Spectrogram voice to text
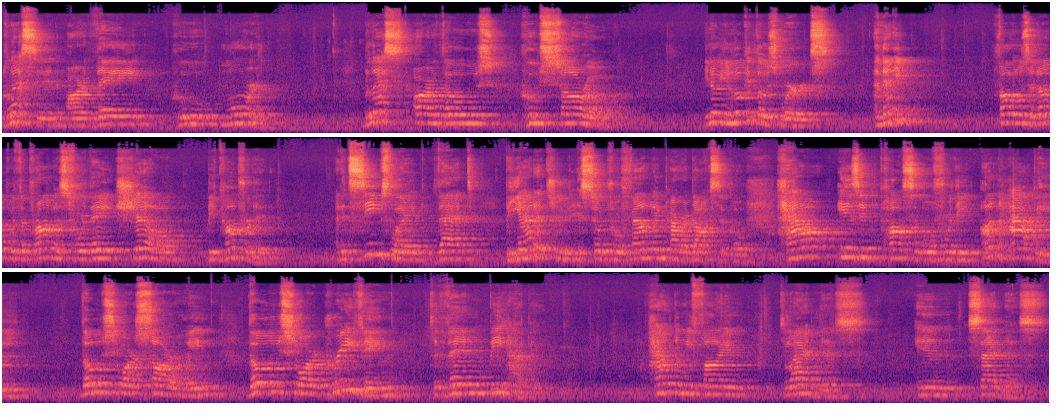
Blessed are they who mourn. Blessed are those who sorrow. You know, you look at those words, and then he follows it up with the promise, for they shall be comforted. And it seems like that beatitude is so profoundly paradoxical. How is it possible for the unhappy, those who are sorrowing, those who are grieving, to then be happy? How do we find gladness in sadness?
